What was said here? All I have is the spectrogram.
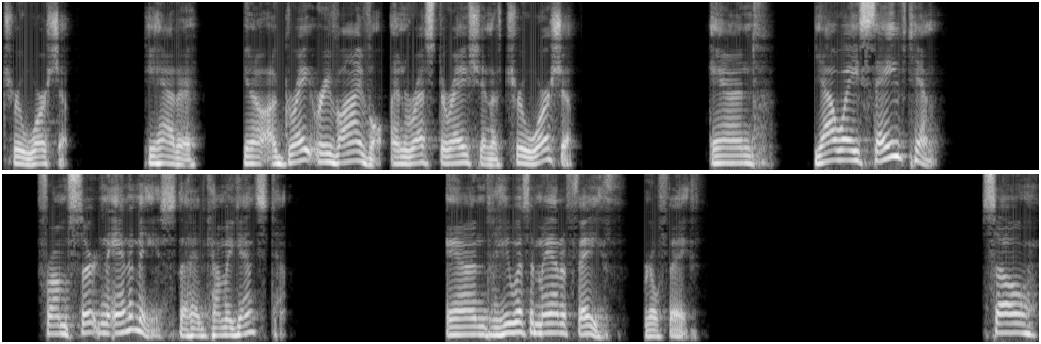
true worship. He had a, you know, a great revival and restoration of true worship. And Yahweh saved him from certain enemies that had come against him. And he was a man of faith, real faith. So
